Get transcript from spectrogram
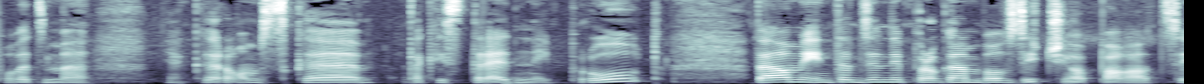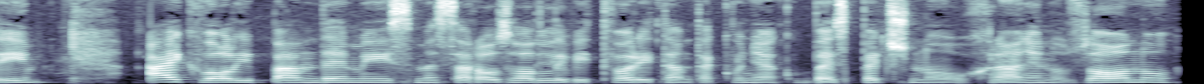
povedzme nejaké rómske, taký stredný prúd. Veľmi intenzívny program bol v Zičiho paláci. Aj kvôli pandémii sme sa rozhodli vytvoriť tam takú nejakú bezpečnú, chránenú zónu.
